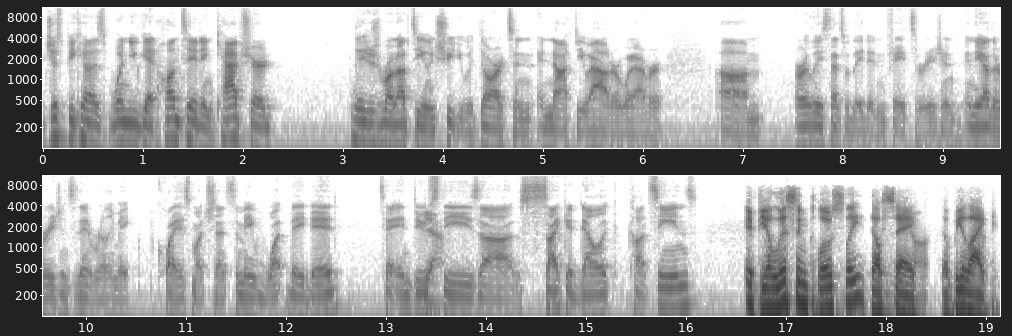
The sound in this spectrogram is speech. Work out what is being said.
just because when you get hunted and captured, they just run up to you and shoot you with darts and, and knock you out or whatever. Um, or at least that's what they did in Faith's region. In the other regions, it didn't really make quite as much sense to me what they did to induce Yeah. these uh, psychedelic cutscenes. If you listen closely, they'll say they'll be like,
